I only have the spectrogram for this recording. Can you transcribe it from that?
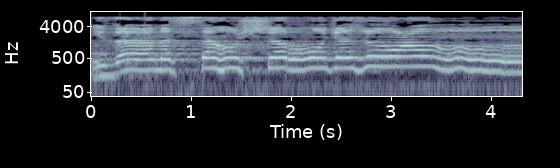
إذا مسه الشر جزوعا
